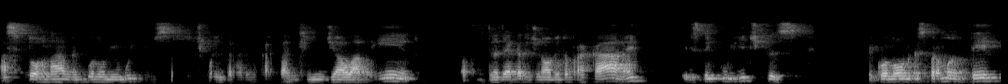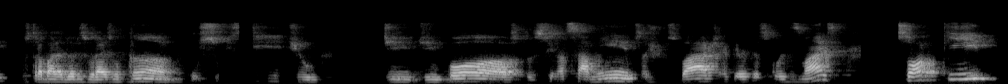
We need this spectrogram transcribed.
a se tornar uma economia muito pulsante com a entrada do capitalismo mundial lá dentro, da década de 90 para cá, né? Eles têm políticas econômicas para manter os trabalhadores rurais no campo, com subsídio de, de impostos, financiamentos, ajustes baixos, entre outras coisas mais. Só que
